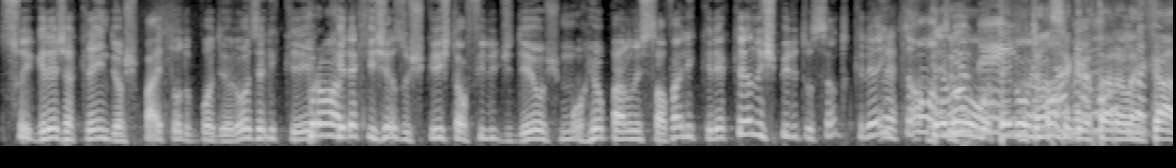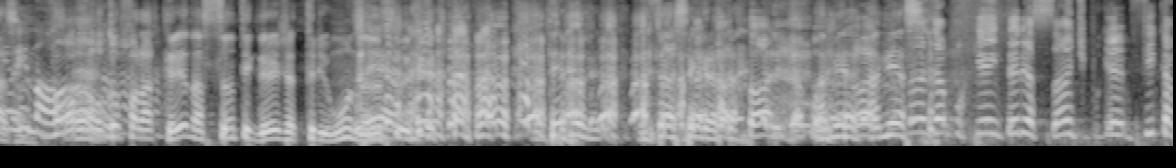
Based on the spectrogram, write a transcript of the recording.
sua igreja crê em Deus Pai Todo-Poderoso? Ele crê. Pronto. Crê que Jesus Cristo é o Filho de Deus, morreu para nos salvar. Ele crê. Crê no Espírito Santo? Crê. É, Então, teve um- teve um irmão secretário lá em é casa. Só faltou falar, crer na Santa Igreja Triuna. né? Então, secretário. Católica, A minha- a minha- Mas é porque é interessante, porque fica,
